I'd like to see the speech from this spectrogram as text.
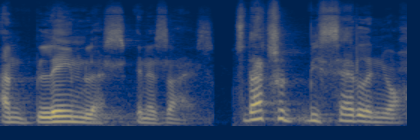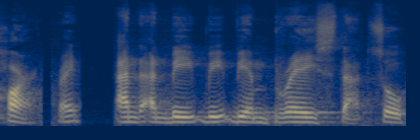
and blameless in His eyes. So that should be settled in your heart, right? And, and we, we, we embrace that. So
